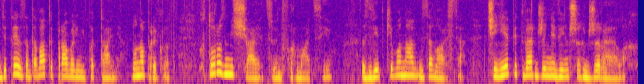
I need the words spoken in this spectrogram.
дітей задавати правильні питання. Ну, наприклад, хто розміщає цю інформацію, звідки вона взялася, чи є підтвердження в інших джерелах,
